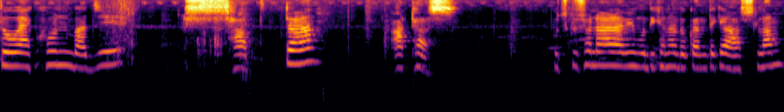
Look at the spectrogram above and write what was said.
তো এখন বাজে সাতটা। আঠাশ। পুচকুসোনা আর আমি মুদিখানা দোকান থেকে আসলাম।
